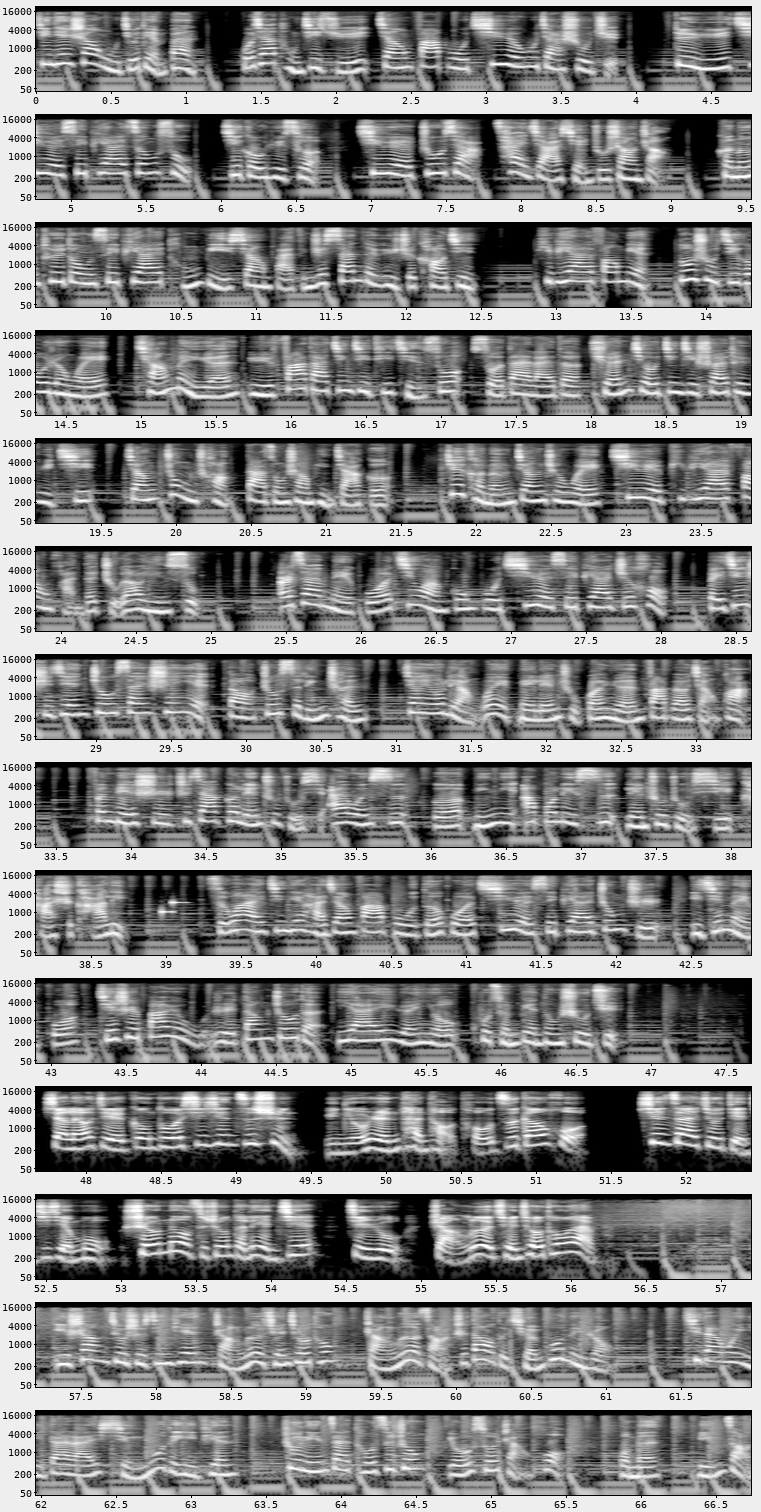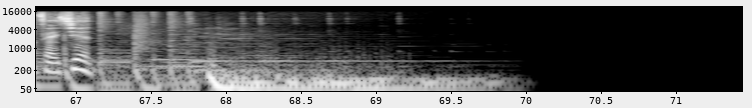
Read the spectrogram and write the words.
今天上午九点半。国家统计局将发布七月物价数据。对于七月 CPI 增速，机构预测七月猪价、菜价显著上涨，可能推动 CPI 同比向百分之三的阈值靠近。PPI 方面，多数机构认为强美元与发达经济体紧缩所带来的全球经济衰退预期将重创大宗商品价格。这可能将成为七月 PPI 放缓的主要因素。而在美国今晚公布七月 CPI 之后，北京时间周三深夜到周四凌晨，将有两位美联储官员发表讲话，分别是芝加哥联储主席埃文斯和明尼阿波利斯联储主席卡什卡里。此外，今天还将发布德国七月 CPI 终值以及美国截至八月五日当周的 EIA 原油库存变动数据。想了解更多新鲜资讯，与牛人探讨投资干货，现在就点击节目 Show Notes 中的链接，进入掌乐全球通 App。以上就是今天掌乐全球通掌乐早知道的全部内容，期待为你带来醒目的一天，祝您在投资中有所斩获。我们明早再见。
